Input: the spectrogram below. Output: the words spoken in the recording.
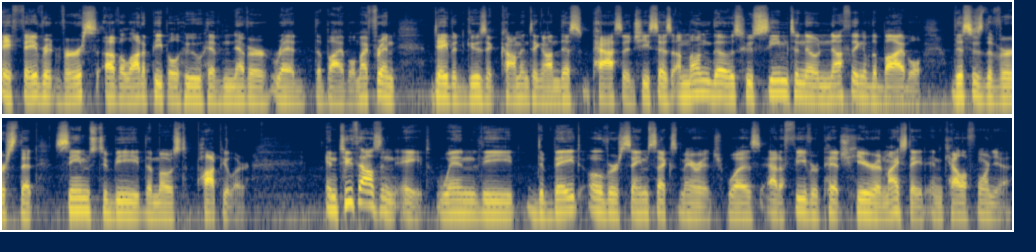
a favorite verse of a lot of people who have never read the Bible. My friend David Guzik, commenting on this passage, he says, Among those who seem to know nothing of the Bible, this is the verse that seems to be the most popular. In 2008, when the debate over same sex marriage was at a fever pitch here in my state, in California,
